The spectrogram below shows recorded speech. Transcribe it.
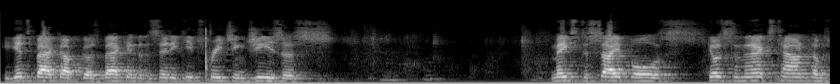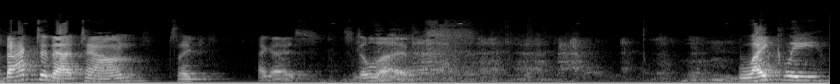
He gets back up, goes back into the city, keeps preaching Jesus, makes disciples, goes to the next town, comes back to that town. It's like, hi guys, still alive. Likely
